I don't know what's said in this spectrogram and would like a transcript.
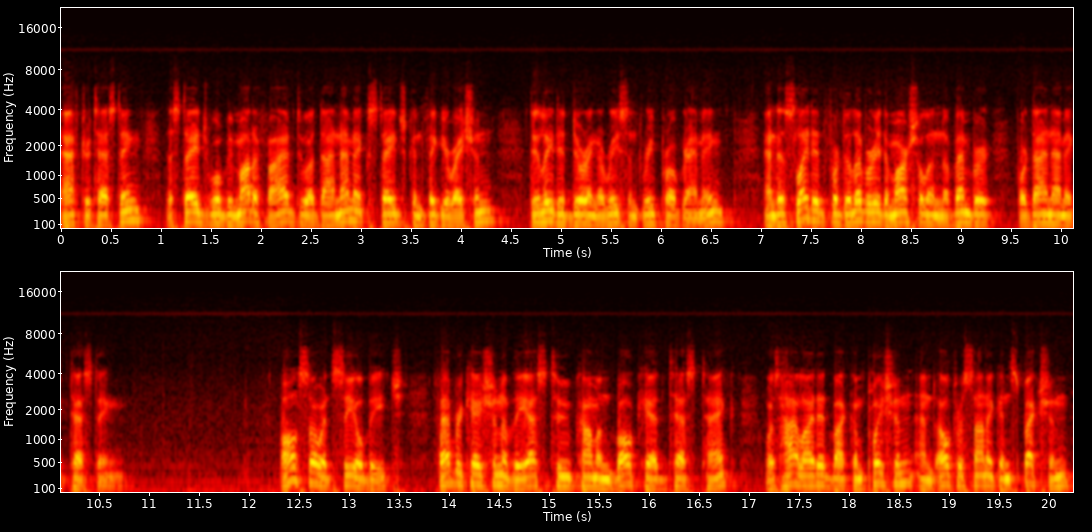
After testing, the stage will be modified to a dynamic stage configuration, deleted during a recent reprogramming, and is slated for delivery to Marshall in November for dynamic testing. Also at Seal Beach, fabrication of the S2 common bulkhead test tank was highlighted by completion and ultrasonic inspection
